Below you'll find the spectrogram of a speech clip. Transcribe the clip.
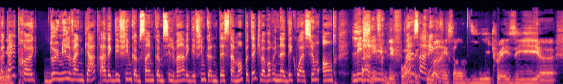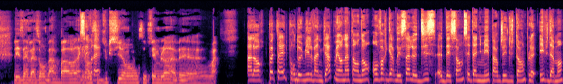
Mhm. peut-être euh, 2024, avec des films comme Simple comme Sylvain, avec des films comme Testament, peut-être qu'il va y avoir une adéquation entre les Ça chiffres. arrive des fois, Hein, ça effectivement, arrive. Incendie, Crazy, euh, Les Invasions barbares, La C'est Grande vrai. Séduction, ces films-là avaient... euh, ouais. Alors, peut-être pour 2024, mais en attendant, on va regarder ça le 10 décembre. C'est animé par Jay du Temple, évidemment,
